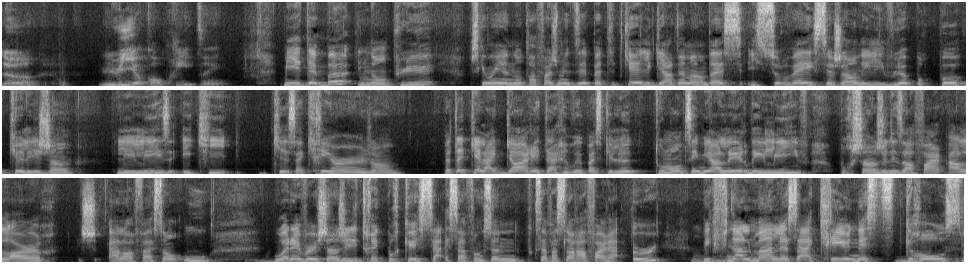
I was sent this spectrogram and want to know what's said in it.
là, lui, il a compris, tu sais. Mais il était pas non plus. Parce que moi, il y a une autre affaire, je me disais peut-être que les gardiens d'Andès, ils surveillent ce genre de livres-là pour pas que les gens les lisent et qui, que ça crée un genre. Peut-être que la guerre est arrivée parce que là, tout le monde s'est mis à lire des livres pour changer des affaires à leur, façon ou whatever, changer des trucs pour que ça, ça fonctionne, pour que ça fasse leur affaire à eux. Puis que finalement, là, ça a créé une grosse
